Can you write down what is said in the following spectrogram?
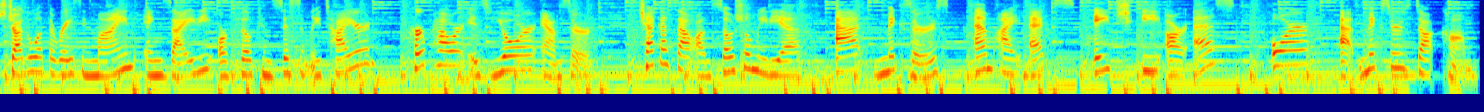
Struggle with a racing mind, anxiety, or feel consistently tired? Her Power is your answer. Check us out on social media at Mixhers, M I X H E R S, or at mixhers.com.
